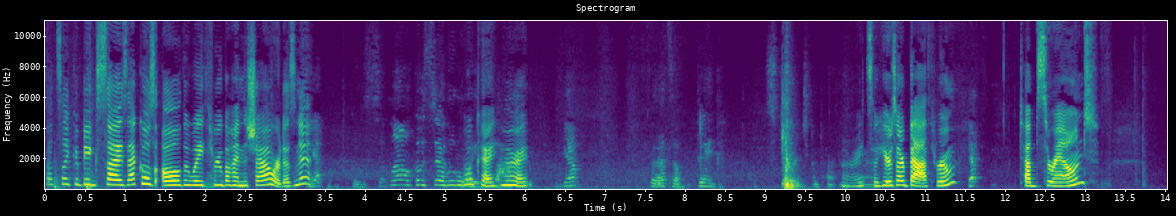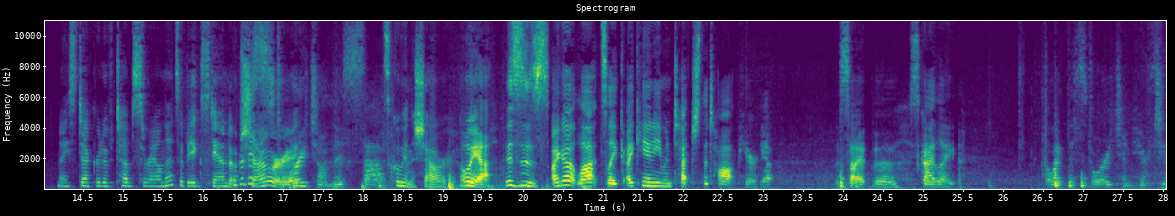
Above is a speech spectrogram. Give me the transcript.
That's like a big size. That goes all the way through behind the shower, doesn't it? Yep. Goes, well, it goes a little ways Okay. back. All right. Yep. But that's a big storage compartment. All right. there. So here's our bathroom. Yep. Tub surround. Nice decorative tub surround. That's a big stand-up shower. the eh? storage on this side. Let's go in the shower. Oh yeah, this is. I got lots. Like I can't even touch the top here. Yep. The side, the skylight. I like the storage in here too.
